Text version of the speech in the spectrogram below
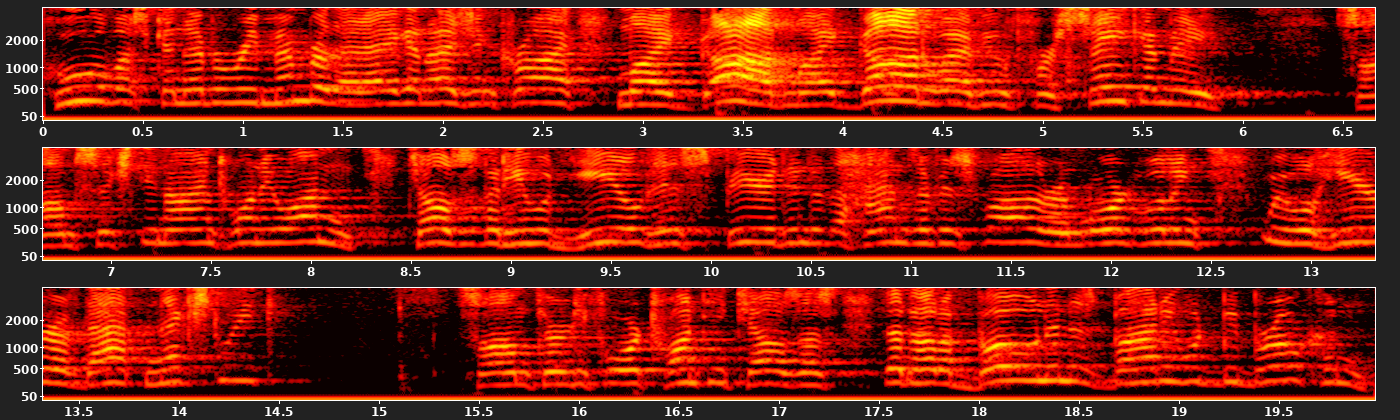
Who of us can ever remember that agonizing cry, My God, my God, why have you forsaken me? Psalm 69 21 tells us that he would yield his spirit into the hands of his Father, and Lord willing, we will hear of that next week. Psalm 34 20 tells us that not a bone in his body would be broken.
